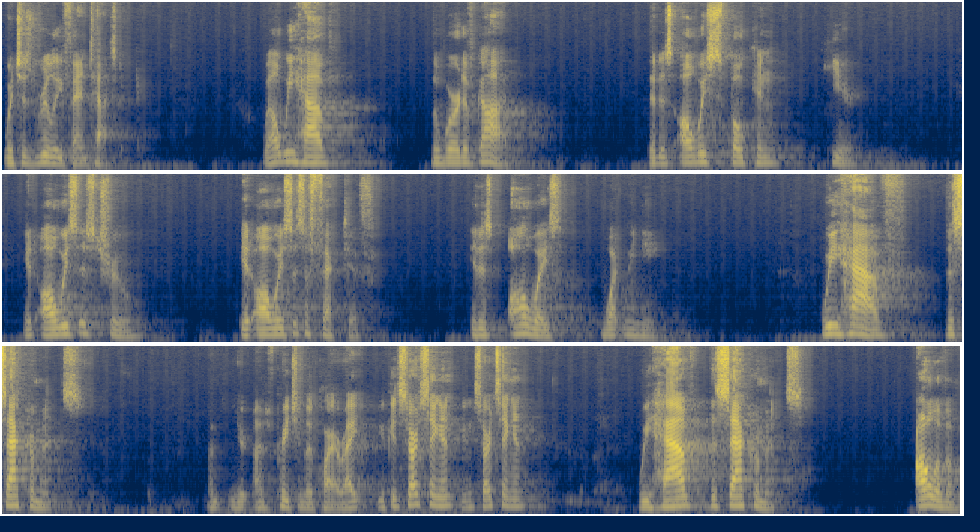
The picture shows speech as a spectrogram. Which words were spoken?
which is really fantastic? Well, we have the Word of God that is always spoken here. It always is true. It always is effective. It is always what we need. We have the sacraments. I'm, I'm, preaching to the choir, right? You can start singing. You can start singing. We have the sacraments, all of them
